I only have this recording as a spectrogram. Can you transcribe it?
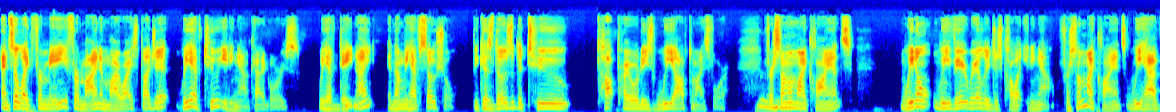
and so, like for me, for mine and my wife's budget, we have two eating out categories. We have date night and then we have social because those are the two top priorities we optimize for. Mm-hmm. For some of my clients, we don't we very rarely just call it eating out. For some of my clients we have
